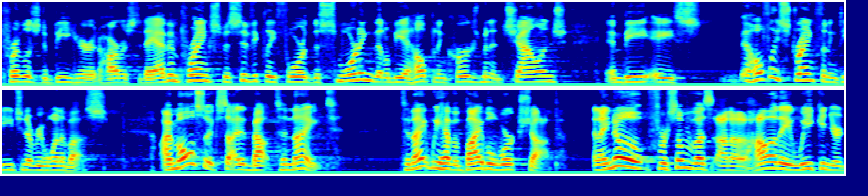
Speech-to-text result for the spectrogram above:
privilege to be here at Harvest today. I've been praying specifically for this morning that'll be a help and encouragement and challenge and be a hopefully strengthening to each and every one of us. I'm also excited about tonight. Tonight we have a Bible workshop. And I know for some of us on a holiday weekend, you're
